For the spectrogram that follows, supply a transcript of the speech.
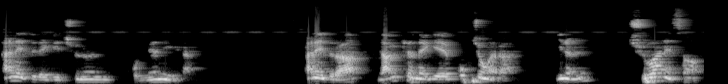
아내들에게 주는 본면입니다. 아내들아 남편에게 복종하라. 이는 주 안에서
